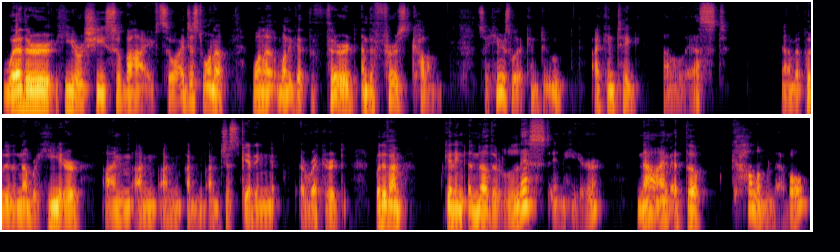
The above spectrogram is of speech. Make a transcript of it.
whether he or she survived. So I just want to want to want to get the third and the first column. So here's what I can do. I can take a list. Now I'm going to put in a number here. I'm I'm I'm I'm I'm just getting a record. But if I'm getting another list in here. Now I'm at the column level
